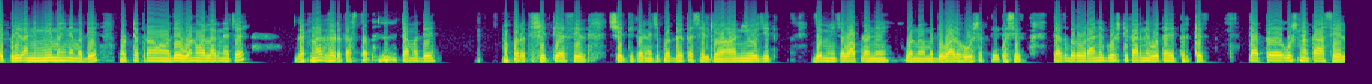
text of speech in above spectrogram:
एप्रिल आणि मे महिन्यामध्ये मोठ्या प्रमाणामध्ये वणवा लागण्याच्या घटना घडत असतात. त्यामध्ये परत शेती असेल शेती करण्याची पद्धत असेल किंवा अनियोजित जमिनीच्या वापराने वनव्यामध्ये वाढ होऊ शकते. तसेच त्याचबरोबर अनेक गोष्टी कारणीभूत आहेत तर ते- त्यात उष्णता असेल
